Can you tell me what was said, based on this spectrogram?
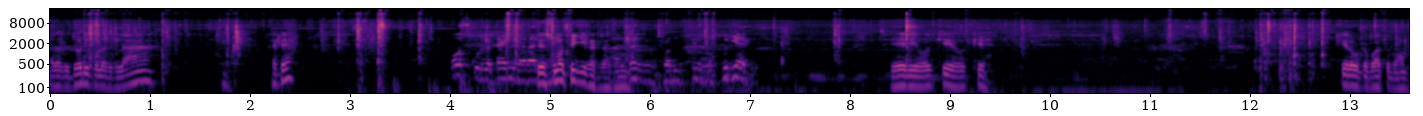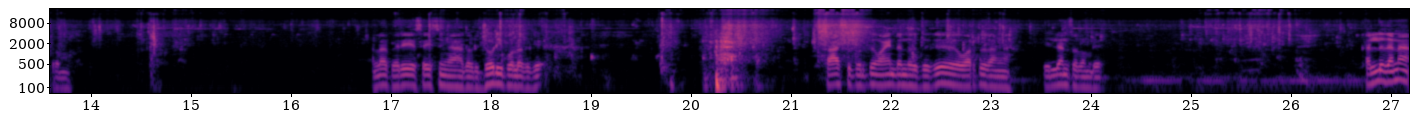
அதோட ஜோடி போல இருக்குல்ல? கட்டு. சும்மா தூக்கி புரியாது சரி ஓகே ஓகே. கீழே விட்டு பார்த்துப்போம் அப்புறமா. நல்லா பெரிய சைஸுங்க அதோட ஜோடி போல் இருக்குது காசு கொடுத்து வாங்கிட்டு வந்ததுக்கு ஒர்த்து தாங்க. இல்லைன்னு சொல்ல முடியாது. கல் தானே?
